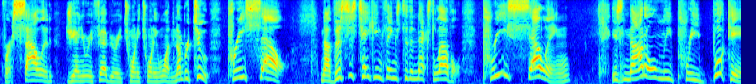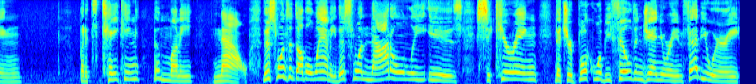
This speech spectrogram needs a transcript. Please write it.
for a solid January, February 2021. Number two, pre sell. Now, this is taking things to the next level. Pre selling is not only pre booking, but it's taking the money now. This one's a double whammy. This one not only is securing that your book will be filled in January and February,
